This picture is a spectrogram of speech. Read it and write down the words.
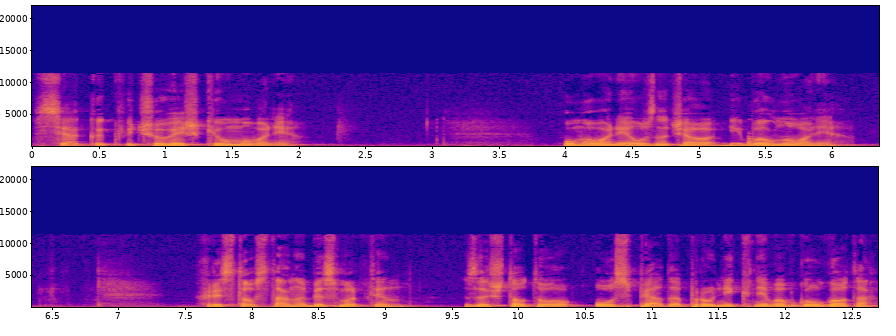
всякакви човешки умувания. Умуване означава и вълнуване. Христос стана безсмъртен, защото успя да проникне в Голгота.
